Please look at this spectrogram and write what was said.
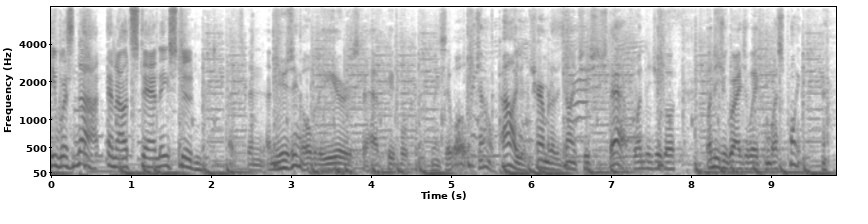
he was not an outstanding student. It's been amusing over the years to have people come to me and say, "Well, General Powell, you're chairman of the Joint Chiefs of Staff. When did you go? When did you graduate from West Point?"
